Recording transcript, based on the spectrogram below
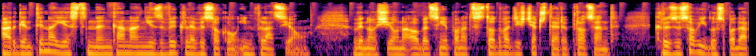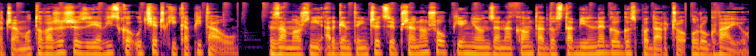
Argentyna jest nękana niezwykle wysoką inflacją. Wynosi ona obecnie ponad 124%. Kryzysowi gospodarczemu towarzyszy zjawisko ucieczki kapitału. Zamożni Argentyńczycy przenoszą pieniądze na konta do stabilnego gospodarczo Urugwaju.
